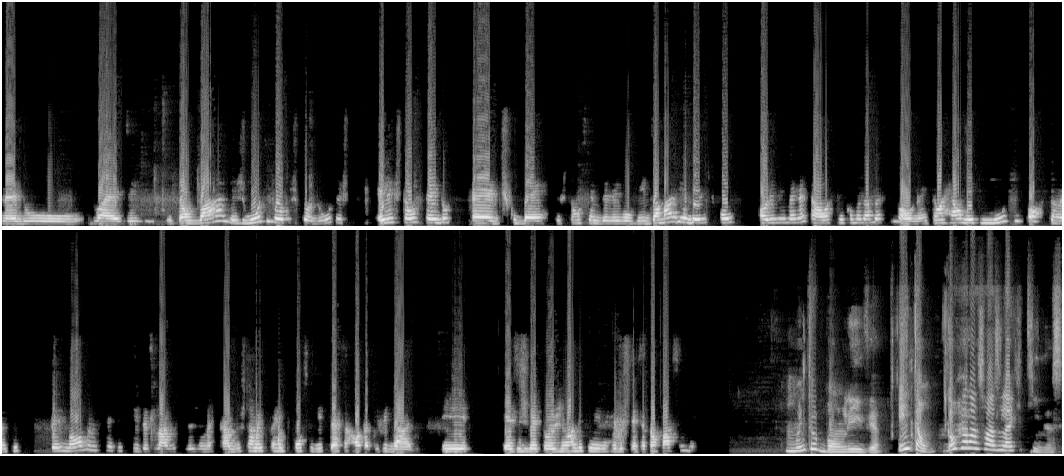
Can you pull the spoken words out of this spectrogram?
né, do, do Aedes. Então, vários, muitos outros produtos, eles estão sendo é, descobertos, estão sendo desenvolvidos, a maioria deles com origem vegetal, assim como a WSMOL, né? Então, é realmente muito importante ter novos inseticidas larvicidas no mercado, justamente para a gente conseguir ter essa rotatividade e esses vetores não adquirirem resistência tão facilmente. Muito bom, Lívia. Então, com relação às lectinas,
